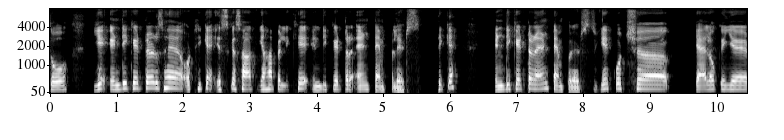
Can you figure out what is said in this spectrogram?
तो ये इंडिकेटर्स है और ठीक है, इसके साथ यहाँ पे लिखे इंडिकेटर एंड टेम्पलेट्स ठीक है? इंडिकेटर एंड टेम्पलेट्स ये कुछ कह लो कि ये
